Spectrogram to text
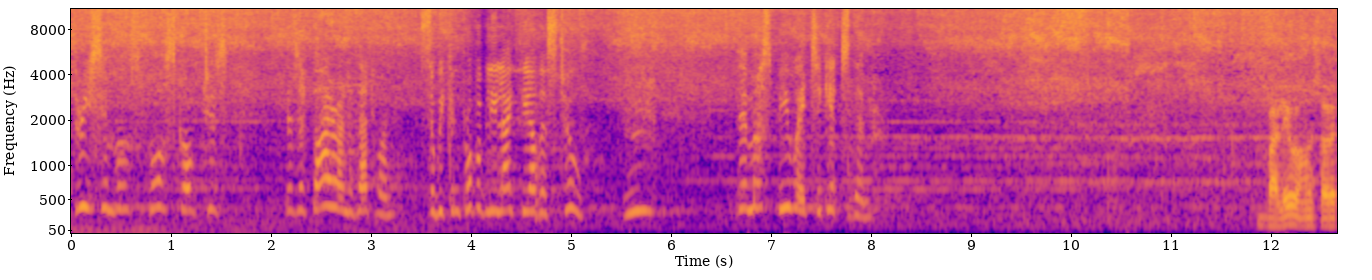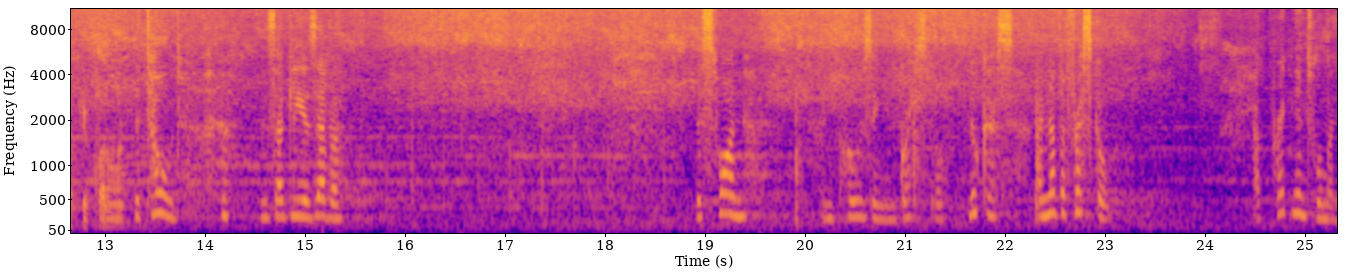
Three symbols, four sculptures. There's a fire under that one. So we can probably light the others too. Hmm. There must be a way to get to them. Vale, vamos a ver qué forma. The toad. as ugly as ever. The swan. Imposing and graceful. Lucas, another fresco. A pregnant woman.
